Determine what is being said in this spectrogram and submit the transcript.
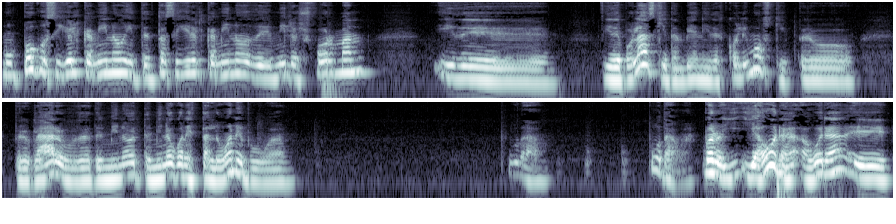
un poco siguió el camino, intentó seguir el camino de Milos Forman y de y de Polanski también y de Skolimowski, pero pero claro, terminó terminó con Stallone, pues. Puta. Puta, Bueno, y, y ahora, ahora eh,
